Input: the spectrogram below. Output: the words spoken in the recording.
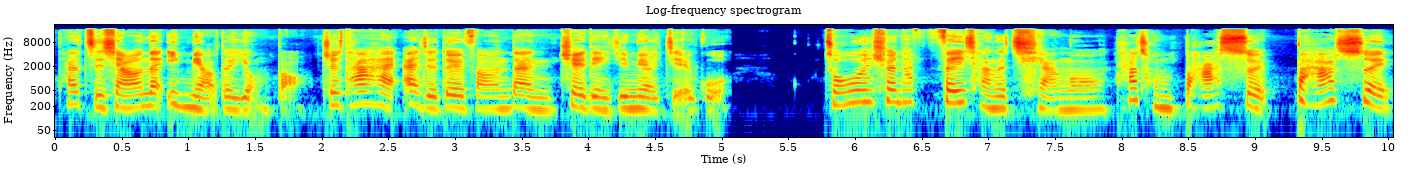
他只想要那一秒的拥抱，就是他还爱着对方，但确定已经没有结果。卓文萱她非常的强哦，她从八岁八岁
